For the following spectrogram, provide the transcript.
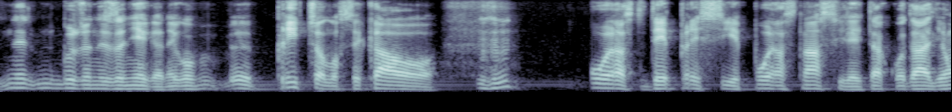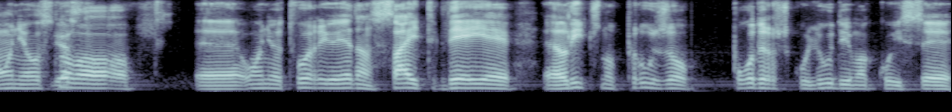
ne, bože ne za njega, nego e, pričalo se kao mm -hmm. porast depresije, porast nasilja i tako dalje. On je osnovao, e, on je otvorio jedan sajt gde je e, lično pružao podršku ljudima koji se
